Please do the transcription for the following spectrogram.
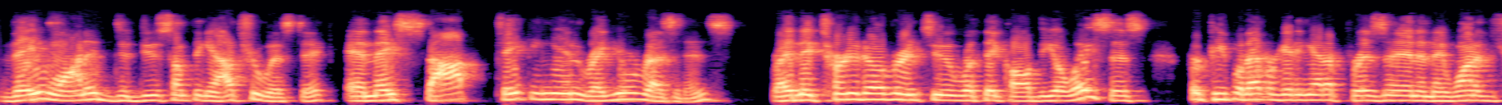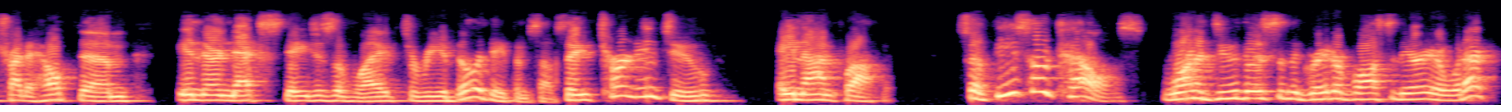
they wanted to do something altruistic, and they stopped taking in regular residents. Right, and they turned it over into what they called the Oasis for people that were getting out of prison, and they wanted to try to help them in their next stages of life to rehabilitate themselves. They turned into a nonprofit. So if these hotels want to do this in the greater Boston area or whatever,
